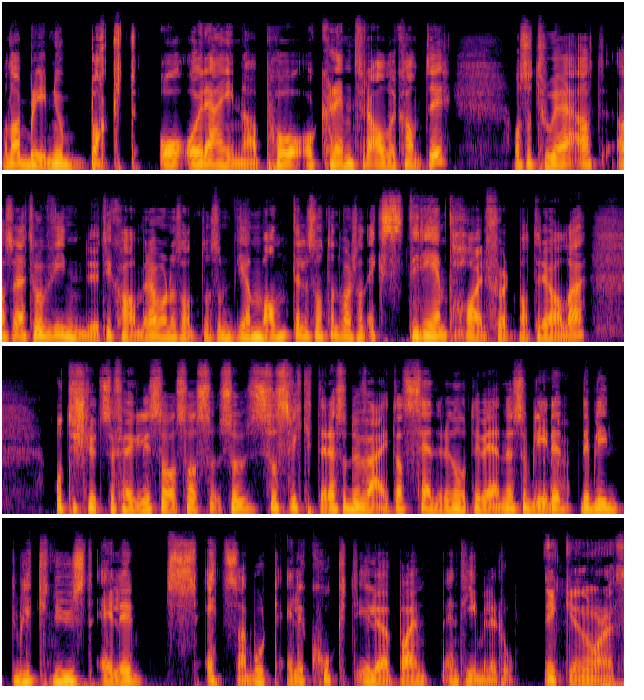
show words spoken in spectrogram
og da blir den jo bakt og, og regna på og klemt fra alle kanter. Og så tror jeg at altså jeg tror vinduet til kameraet var noe sånt noe som diamant eller noe sånt, det var sånn ekstremt hardført materiale. Og til slutt selvfølgelig så, så, så, så, så svikter det, så du veit at sender du noe til Venus, så blir det, det, blir, det blir knust eller etsa bort eller kokt i løpet av en, en time eller to. Ikke noe ålreit.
